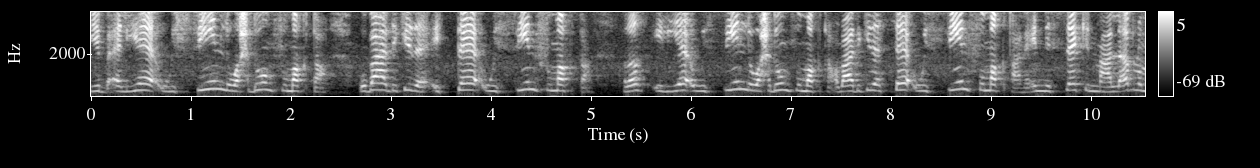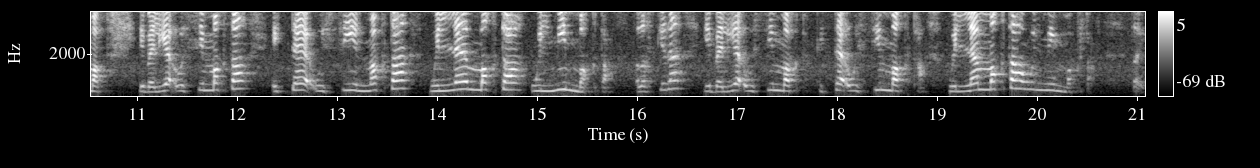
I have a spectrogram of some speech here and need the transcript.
يبقى الياء والسين لوحدهم في مقطع. وبعد كده التاء والسين في مقطع. خلاص؟ الياء والسين لوحدهم في مقطع. وبعد كده التاء والسين في مقطع لأن الساكن مع اللي قبله مقطع. يبقى الياء والسين مقطع التاء والسين مقطع واللام مقطع والميم مقطع. خلاص كده؟ يبقى الياء والسين مقطع التاء والسين مقطع واللام مقطع والميم مقطع. طيب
